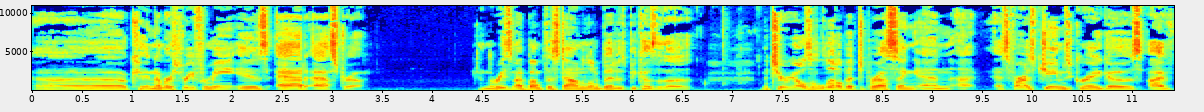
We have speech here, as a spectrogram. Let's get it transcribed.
Uh, okay, number three for me is Ad Astra. And the reason I bumped this down a little bit is because of the material's a little bit depressing, and uh, as far as James Gray goes, I've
